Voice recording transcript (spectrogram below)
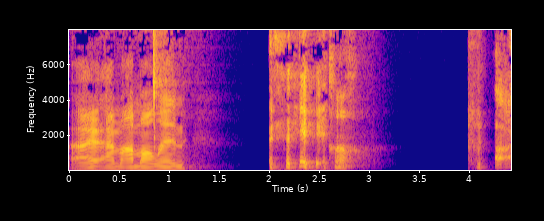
I, I'm I'm all in. Uh,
